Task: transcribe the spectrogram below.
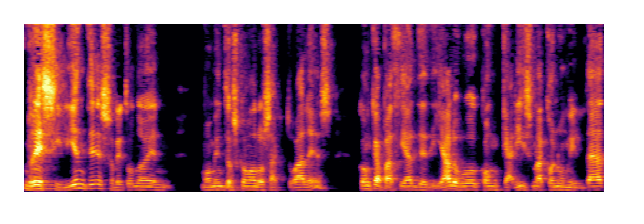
resilientes, sobre todo en, momentos como los actuales, con capacidad de diálogo, con carisma, con humildad,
